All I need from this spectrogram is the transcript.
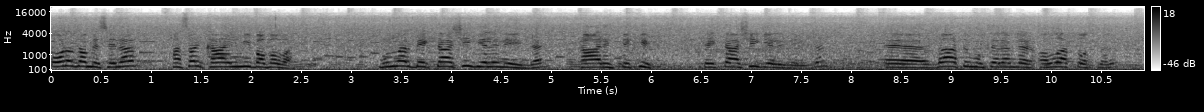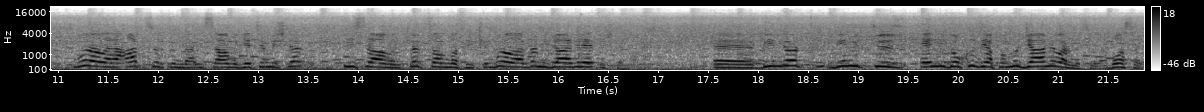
Orada mesela Hasan Kaimi Baba var. Bunlar Bektaşi geleneğinden, tarihteki Bektaşi geleneğinden eee zat-ı muhteremler, Allah dostları buralara at sırtında İslam'ı getirmişler. İslam'ın kök salması için buralarda mücadele etmişler. Eee 14 1359 yapımı cami var mesela Bosna'da.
